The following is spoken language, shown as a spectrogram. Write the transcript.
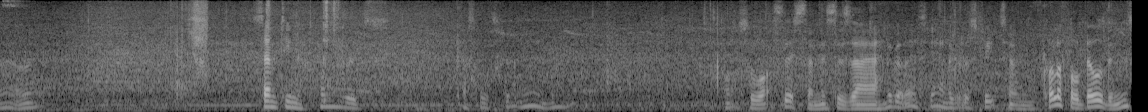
Alright. 1700s. Castle Street. yeah, right. What- So what's this then? This is, uh, look at this, yeah, look at the street tone. Colourful buildings.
